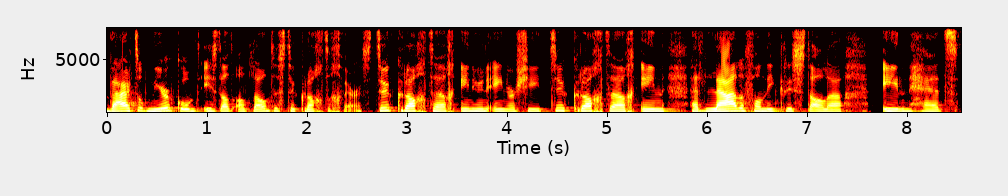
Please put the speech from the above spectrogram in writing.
waar het op neerkomt is dat Atlantis te krachtig werd. Te krachtig in hun energie, te krachtig in het laden van die kristallen, in het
